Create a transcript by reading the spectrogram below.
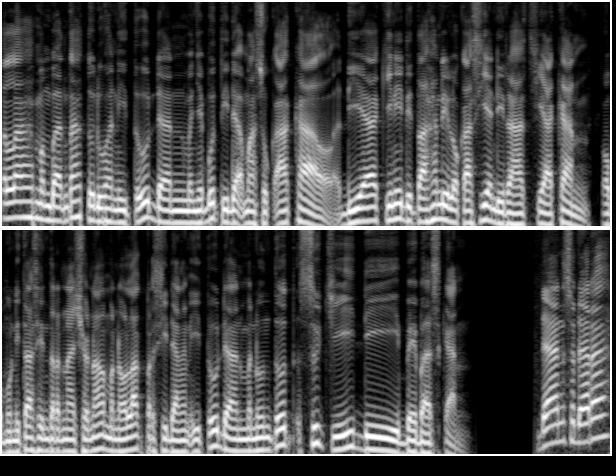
telah membantah tuduhan itu dan menyebut tidak masuk akal. Dia kini ditahan di lokasi yang dirahasiakan. Komunitas internasional menolak persidangan itu dan menuntut Suci dibebaskan. Dan saudara,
